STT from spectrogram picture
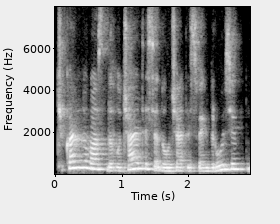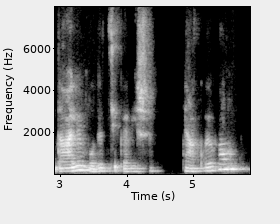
Чекаю на вас, долучайтеся, долучайте своїх друзів, далі буде цікавіше. Дякую вам.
